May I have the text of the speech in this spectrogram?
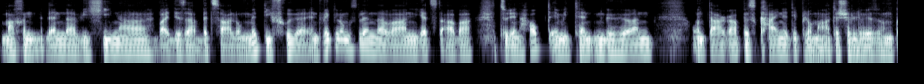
machen Länder wie China bei dieser Bezahlung mit, die früher Entwicklungsländer waren, jetzt aber zu den Hauptemittenten gehören. Und da gab es keine diplomatische Lösung.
